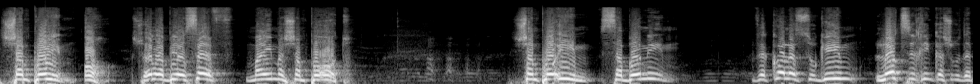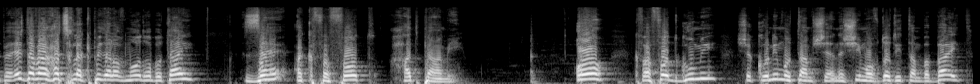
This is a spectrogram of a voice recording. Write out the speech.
שמפואים. או, שואל רבי יוסף, מה עם השמפואות? שמפואים, סבונים וכל הסוגים לא צריכים כשרות לפרק. יש דבר אחד שצריך להקפיד עליו מאוד רבותיי, זה הכפפות חד פעמי. או כפפות גומי שקונים אותם שאנשים עובדות איתם בבית,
